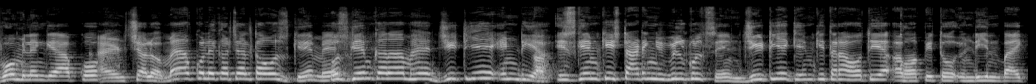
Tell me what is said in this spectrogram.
वो मिलेंगे आपको। एंड चलो मैं आपको लेकर चलता हूँ उस गेम में। उस गेम का नाम है GTA इंडिया इस गेम की स्टार्टिंग भी बिल्कुल सेम GTA गेम की तरह होती है। कॉपी तो Indian bike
